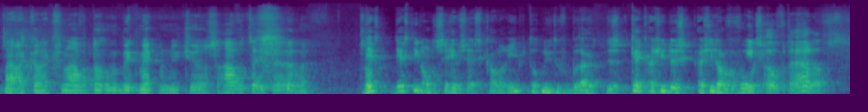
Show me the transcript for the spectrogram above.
Nou, dan kan ik vanavond nog een Big Mac minuutje als avondeten hebben. Der- 1367 calorieën heb je tot nu toe verbruikt. Dus kijk, als je, dus, als je dan vervolgens... Iets over de helft.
